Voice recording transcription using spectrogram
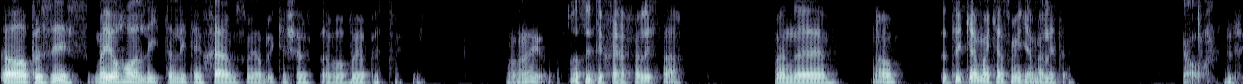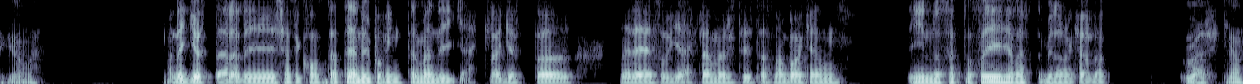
Ja, precis. Men jag har en liten, liten skärm som jag brukar köra upp den på på jobbet faktiskt. Ja, det är inte chefen lyssnar. Men eh, ja, det tycker jag man kan smyga med lite. Ja, det tycker jag med. Men det är gött där. Det känns ju konstigt att det är nu på vintern, men det är jäkla gött när det är så jäkla mörkt ute att man bara kan in och sätta sig hela eftermiddagen och kvällen. Verkligen,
